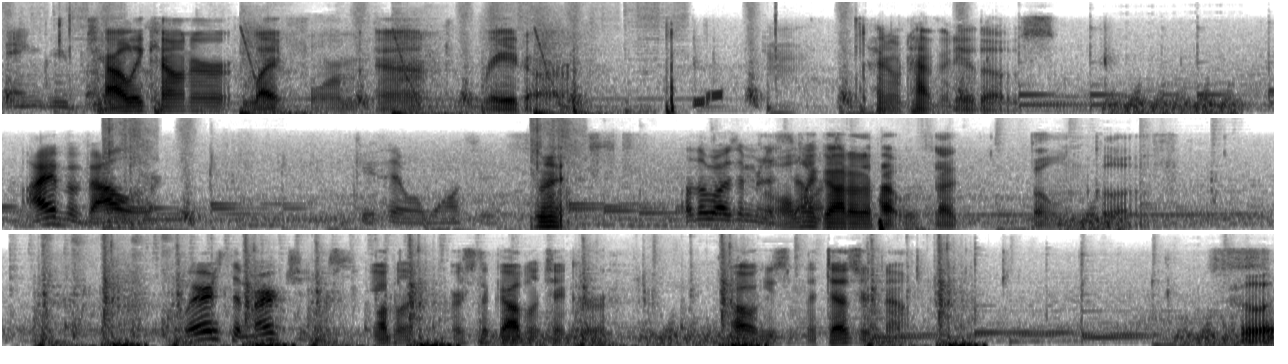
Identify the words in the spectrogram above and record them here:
angry birds. Tally counter, life form, and radar. I don't have any of those. I have a Valor. In case anyone wants it. Nice. Otherwise, I'm gonna All sell I it. got out of that was that bone glove. Where's the merchant? Goblin, where's the goblin tinkerer? Oh, he's in the desert now. So.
